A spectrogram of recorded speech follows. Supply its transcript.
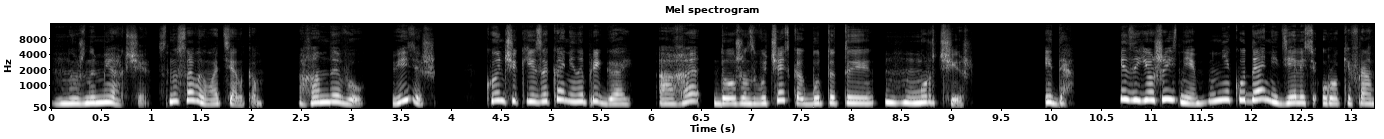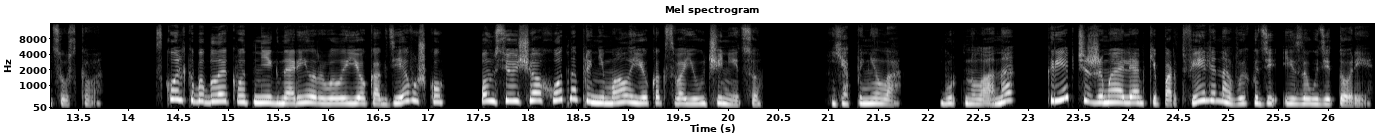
Нужно мягче, с носовым оттенком. Рандеву, видишь? Кончик языка не напрягай. Ага, должен звучать, как будто ты мурчишь. И да, из ее жизни никуда не делись уроки французского. Сколько бы Блэквуд не игнорировал ее как девушку, он все еще охотно принимал ее как свою ученицу. «Я поняла», — буркнула она, крепче сжимая лямки портфеля на выходе из аудитории.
